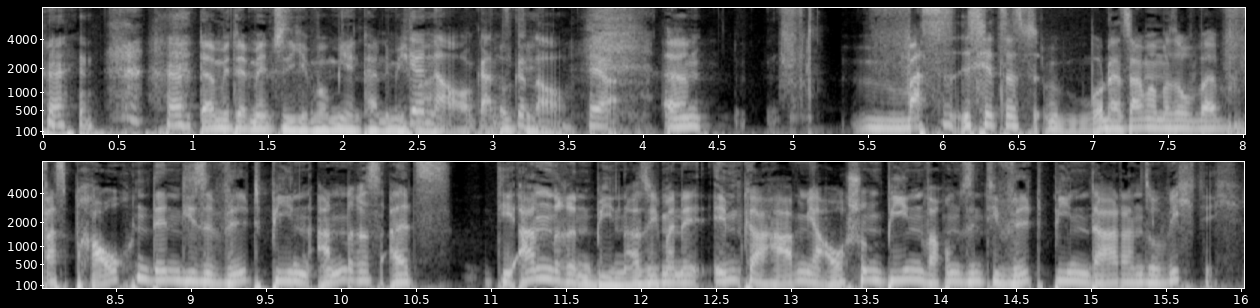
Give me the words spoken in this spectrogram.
Damit der Mensch sich informieren kann, nämlich genau, wahr. ganz Okay. genau. Ja. Ähm, was ist jetzt das, oder sagen wir mal so, was brauchen denn diese Wildbienen anderes als die anderen Bienen? Also ich meine, Imker haben ja auch schon Bienen. Warum sind die Wildbienen da dann so wichtig?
